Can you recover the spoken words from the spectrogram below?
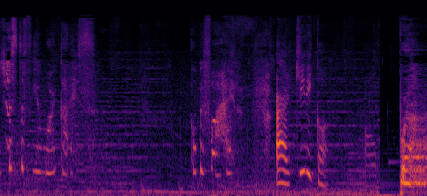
Just a few more guys. It'll be fine. Alright, Kiriko. Bruh.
